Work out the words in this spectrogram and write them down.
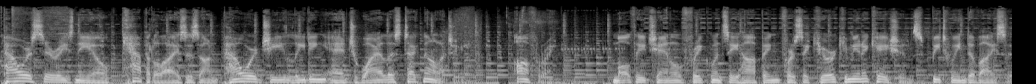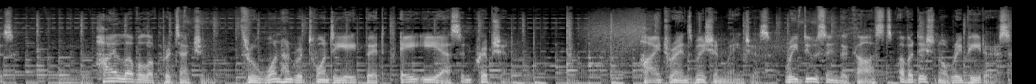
Power Series Neo capitalizes on PowerG leading edge wireless technology, offering multi-channel frequency hopping for secure communications between devices, high level of protection through 128-bit AES encryption, high transmission ranges, reducing the costs of additional repeaters,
